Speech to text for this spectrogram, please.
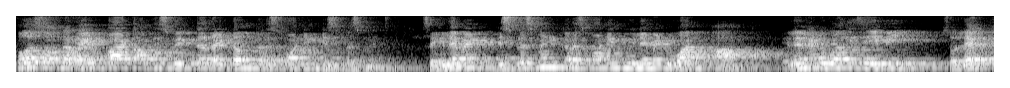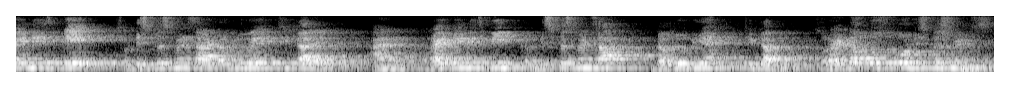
First on the right part of this vector write down corresponding displacement. So element displacement corresponding to element 1 R. Element 1 is AB. So left end is A displacements are WA theta A and right end is B. Displacements are WB and theta B. So write down those four displacements.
